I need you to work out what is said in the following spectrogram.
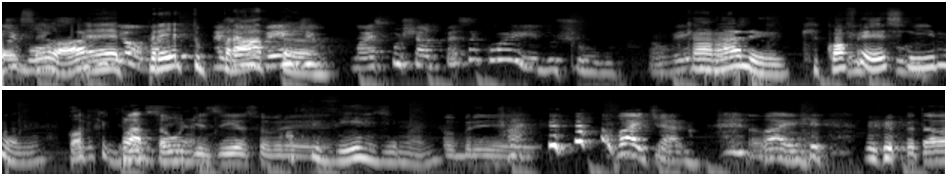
verde sei lá. É Então, mas- preto, Mas é um prata. verde mais puxado pra essa cor aí do chumbo. É um verde Caralho, que cofre é Bem esse escuro. aí, mano? O Cofre que verde, Platão cara. dizia sobre. Cofre verde, mano. sobre... Vai, Thiago. Não, Vai. Eu tava,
